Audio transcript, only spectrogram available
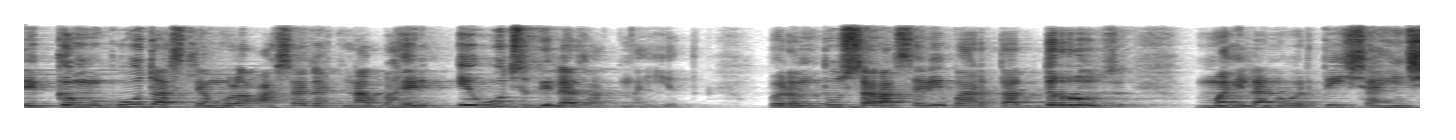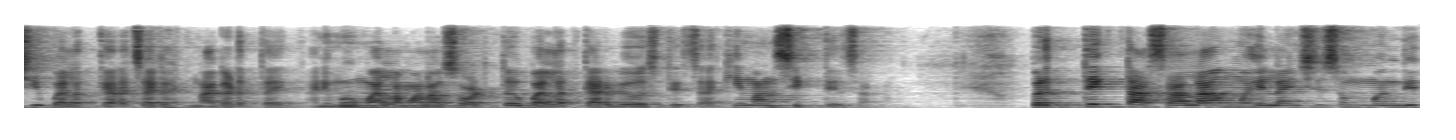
ते कमकुवत असल्यामुळं अशा घटना बाहेर येऊच दिल्या जात नाही आहेत परंतु सरासरी भारतात दररोज महिलांवरती शहाऐंशी बलात्काराच्या घटना घडत आहेत. आणि मग मला मला असं वाटतं बलात्कार व्यवस्थेचा की मानसिकतेचा. प्रत्येक तासाला महिलांशी संबंधित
